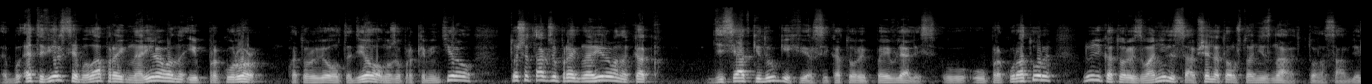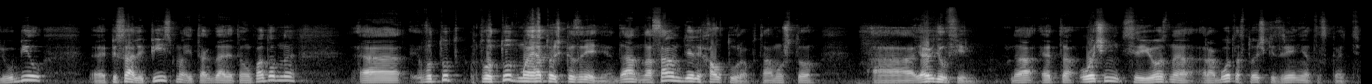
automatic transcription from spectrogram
Эта версия была проигнорирована, и прокурор, который вел это дело, он уже прокомментировал, точно так же проигнорирована, как десятки других версий, которые появлялись у, у прокуратуры. Люди, которые звонили, сообщали о том, что они знают, кто на самом деле убил, э, писали письма и так далее и тому подобное. Э, вот тут, вот тут моя точка зрения. Да, на самом деле халтура, потому что э, я видел фильм. Да, это очень серьезная работа с точки зрения, так сказать,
